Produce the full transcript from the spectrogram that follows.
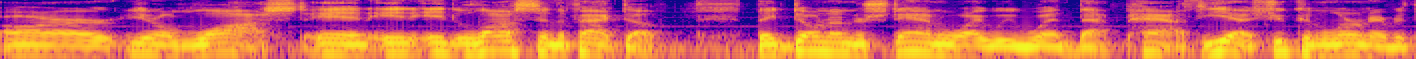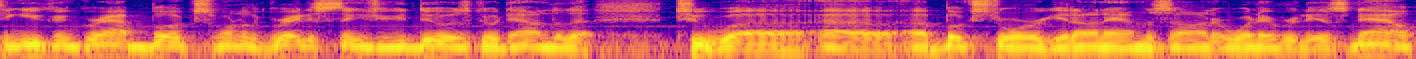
are you know lost and it, it, lost in the fact of they don't understand why we went that path. Yes you can learn everything. You can grab books. One of the greatest things you can do is go down to the to uh, uh, a bookstore or get on amazon or whatever it is now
